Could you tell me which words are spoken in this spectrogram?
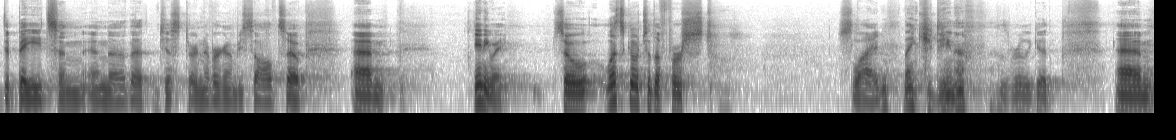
debates and and uh, that just are never gonna be solved. So um, anyway, so let's go to the first slide. Thank you, Dina. That was really good. Um,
